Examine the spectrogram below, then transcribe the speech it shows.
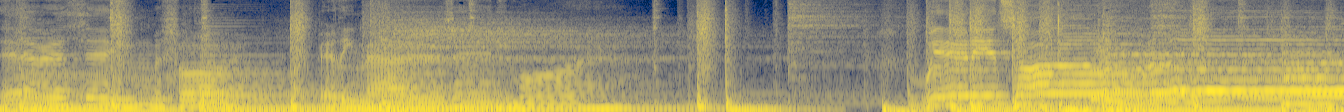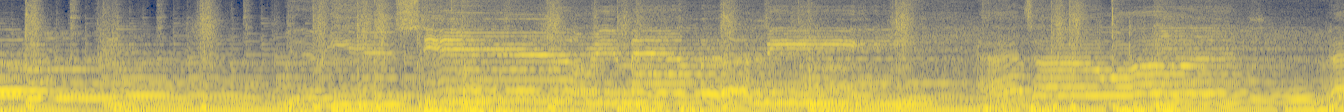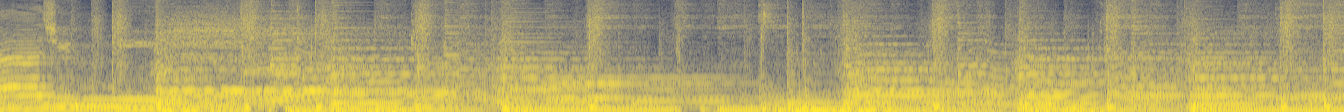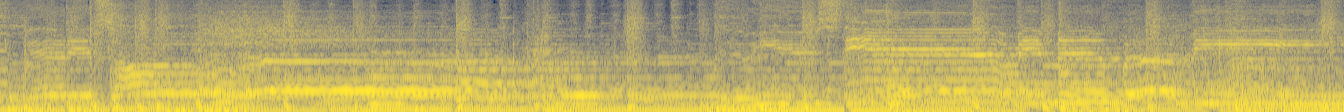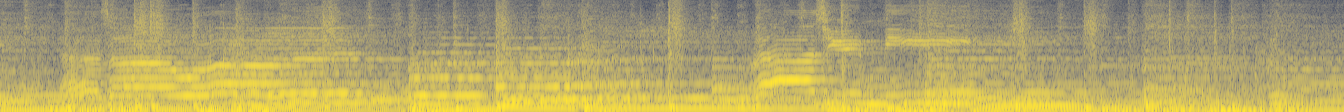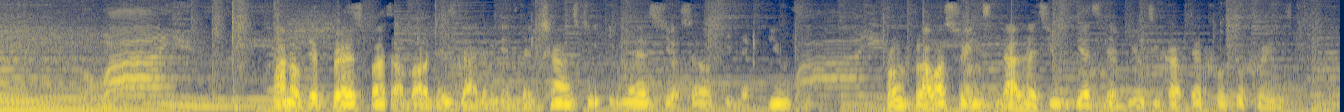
Everything before barely matters anymore. When it's all One of the best parts about this garden is the chance to immerse yourself in the beauty. From flower swings that let you get the beauty crafted photo frames,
